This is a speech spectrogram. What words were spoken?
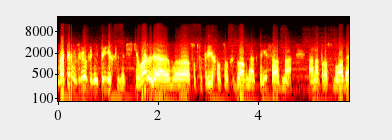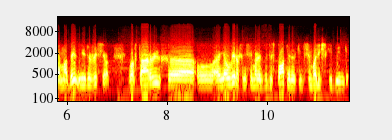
во-первых, звезды не приехали на фестиваль. э, э, Собственно, приехала только главная актриса одна. Она просто молодая модель и режиссер. Во-вторых, э, я уверен, что они снимались за бесплатно или какие-то символические деньги.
